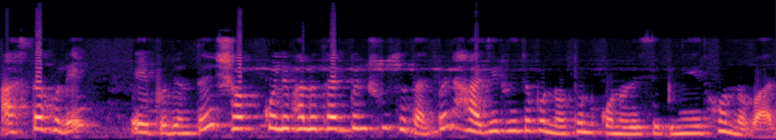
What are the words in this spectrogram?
আজ তাহলে এই পর্যন্তই। সকলে ভালো থাকবেন, সুস্থ থাকবেন। হাজির হয়ে যাব নতুন কোনো রেসিপি নিয়ে। ধন্যবাদ।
